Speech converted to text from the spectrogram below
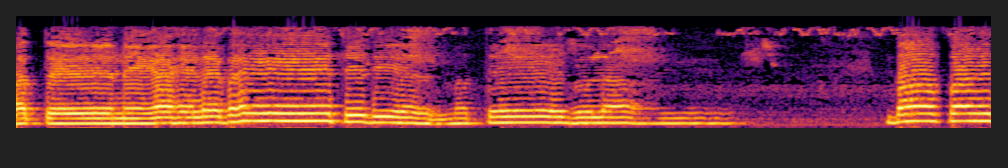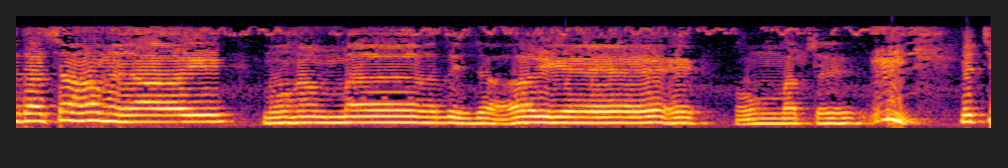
امت نے اہل بیت دی عظمت بلائی۔ باپر دشام آئی، محمد جائیے۔ امت بچ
